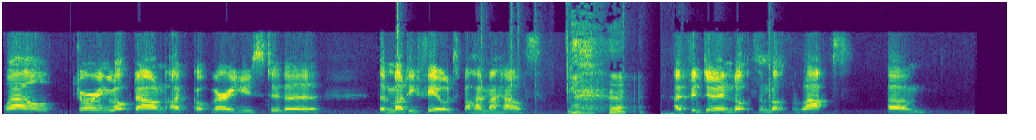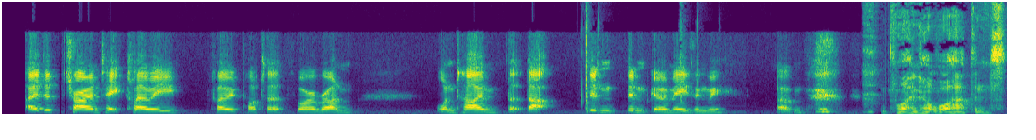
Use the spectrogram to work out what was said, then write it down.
well, during lockdown, I've got very used to the the muddy fields behind my house. I've been doing lots and lots of laps. Um, I did try and take Chloe Chloe Potter for a run one time, but that didn't didn't go amazingly. Um, why not? What happened?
